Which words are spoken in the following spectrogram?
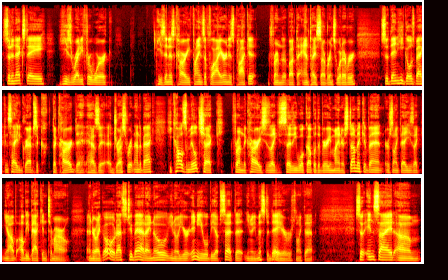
So the next day, he's ready for work. He's in his car. He finds a flyer in his pocket from the, about the anti severance, whatever. So then he goes back inside. He grabs a, the card that has an address written on the back. He calls Milchick from the car. He says like says he woke up with a very minor stomach event or something like that. He's like, you know, I'll, I'll be back in tomorrow. And they're like, oh, that's too bad. I know, you know, your innie will be upset that you know you missed a day or something like that. So inside, um,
